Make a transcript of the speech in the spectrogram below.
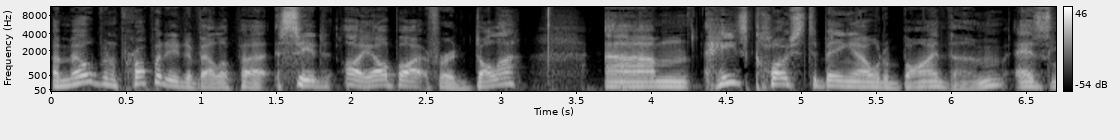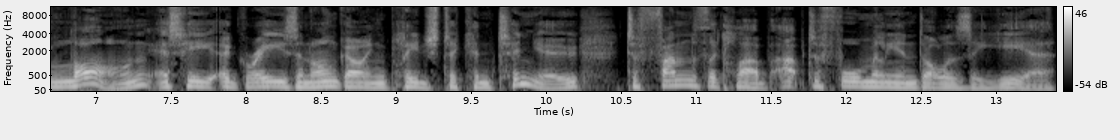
A Melbourne property developer said, oh, yeah, I'll buy it for a dollar. Um, he's close to being able to buy them as long as he agrees an ongoing pledge to continue to fund the club up to $4 million a year.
